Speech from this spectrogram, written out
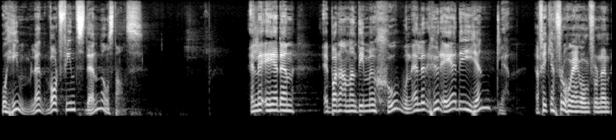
Och himlen, vart finns den någonstans? Eller är den bara en annan dimension? Eller hur är det egentligen? Jag fick en fråga en gång från en,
